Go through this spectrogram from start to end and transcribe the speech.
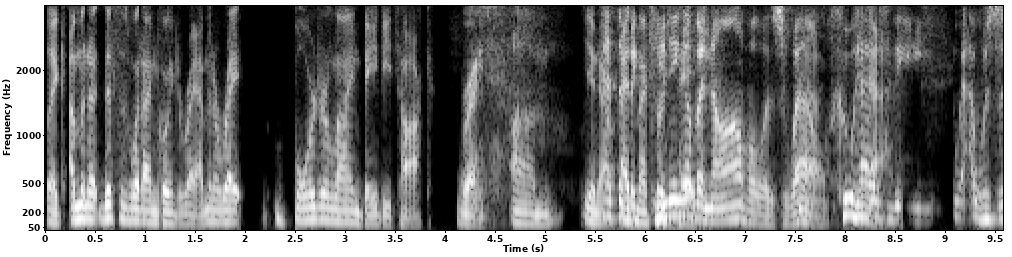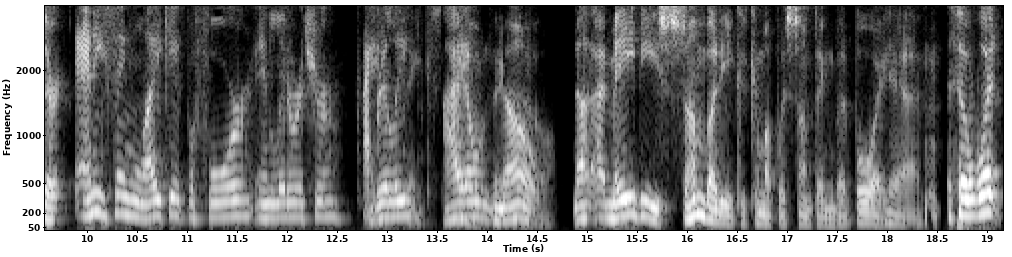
like i'm gonna this is what i'm going to write i'm gonna write borderline baby talk right um you know at the beginning of a novel as well yeah. who has yeah. the was there anything like it before in literature really i don't, so. I don't, I don't know so. Now, maybe somebody could come up with something, but boy, yeah. So, what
